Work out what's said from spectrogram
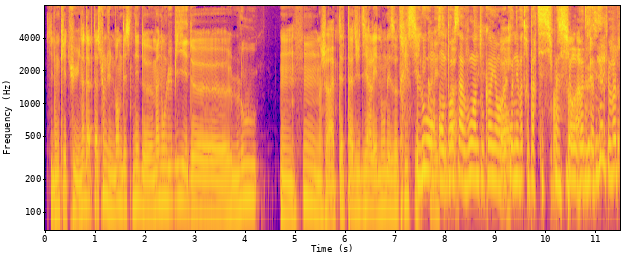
qui donc est une adaptation d'une bande dessinée de Manon Luby et de Lou. Hum, hum, J'aurais peut-être pas dû dire les noms des autrices si je Lou, les on, pense à vous en tout cas et on Ouais. reconnaît votre participation, votre, votre,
